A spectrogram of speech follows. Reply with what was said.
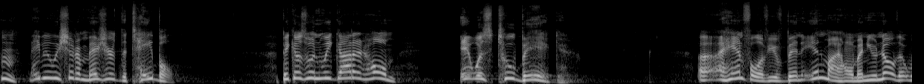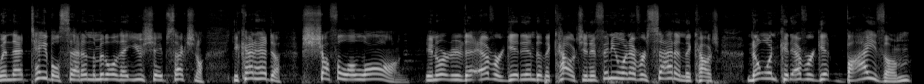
Hmm, maybe we should have measured the table. Because when we got it home, it was too big a handful of you have been in my home, and you know that when that table sat in the middle of that U shaped sectional, you kind of had to shuffle along in order to ever get into the couch. And if anyone ever sat in the couch, no one could ever get by them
